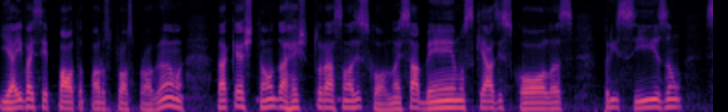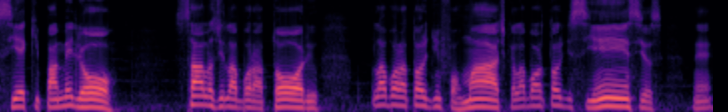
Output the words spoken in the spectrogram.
e aí vai ser pauta para os próximos programas, da questão da reestruturação das escolas. Nós sabemos que as escolas precisam se equipar melhor. Salas de laboratório, laboratório de informática, laboratório de ciências, né?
